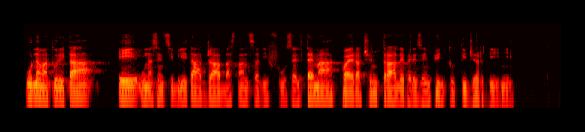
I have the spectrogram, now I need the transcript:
una maturità e una sensibilità già abbastanza diffusa. Il tema acqua era centrale, per esempio, in tutti i giardini.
